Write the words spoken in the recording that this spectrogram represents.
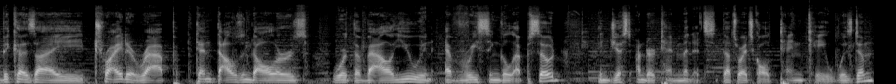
because I try to wrap $10,000 worth of value in every single episode in just under 10 minutes. That's why it's called 10K Wisdom.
